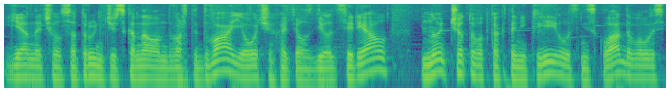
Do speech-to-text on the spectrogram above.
я начал сотрудничать с каналом «Дважды два». Я очень хотел сделать сериал, но что-то вот как-то не клеилось, не складывалось.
